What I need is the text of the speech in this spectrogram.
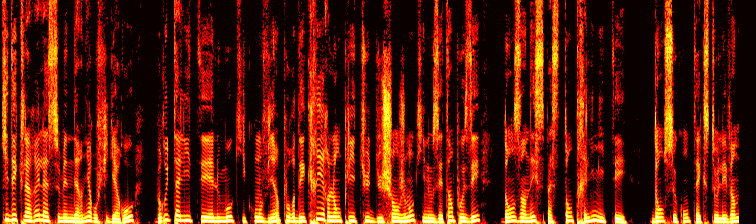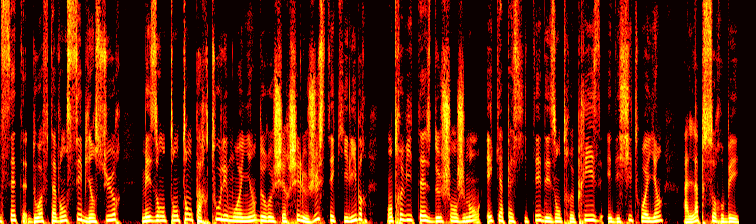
qui déclarait la semaine dernière au Figaro Brutalité est le mot qui convient pour décrire l'amplitude du changement qui nous est imposé dans un espace-temps très limité. Dans ce contexte, les 27 doivent avancer bien sûr, mais en tentant par tous les moyens de rechercher le juste équilibre entre vitesse de changement et capacité des entreprises et des citoyens à l'absorber.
